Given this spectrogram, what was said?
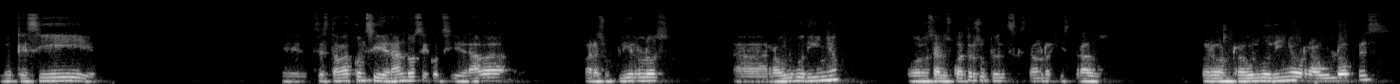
Lo que sí eh, se estaba considerando, se consideraba para suplirlos a Raúl Gudiño, o, sea, los cuatro suplentes que estaban registrados. Fueron Raúl Gudiño, Raúl López,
